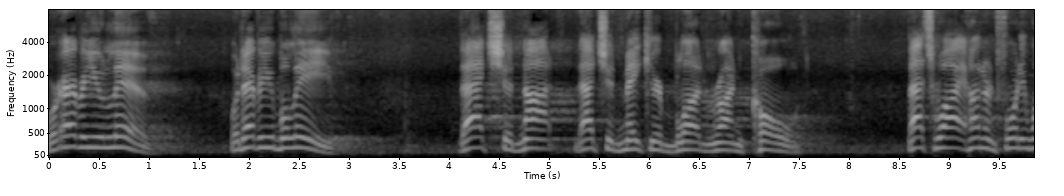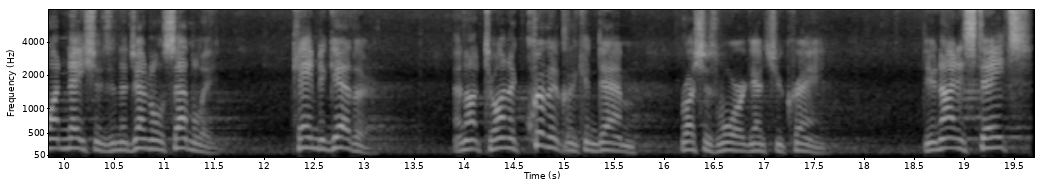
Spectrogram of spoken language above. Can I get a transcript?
wherever you live, whatever you believe, that should not, that should make your blood run cold. That's why 141 nations in the General Assembly came together and to unequivocally condemn Russia's war against Ukraine. The United States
